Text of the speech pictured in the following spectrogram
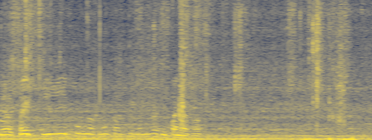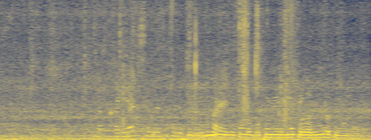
त्या साईडची पूर्ण उतार केला जाते पाण्याचा तोंडापासून मोकळं झालं जाते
